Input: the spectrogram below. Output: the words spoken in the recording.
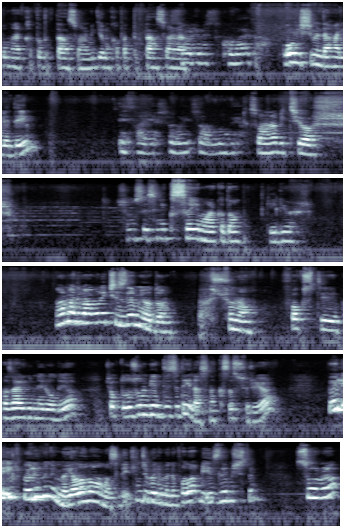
bunları katladıktan sonra, videomu kapattıktan sonra o işimi de halledeyim. Sonra bitiyor. Şunun sesini kısayım arkadan. Geliyor. Normalde ben bunu hiç izlemiyordum. Şunu. Fox TV pazar günleri oluyor. Çok da uzun bir dizi değil aslında. Kısa sürüyor. Böyle ilk bölümünü mü yalan olmasın ikinci bölümünü falan bir izlemiştim. Sonra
